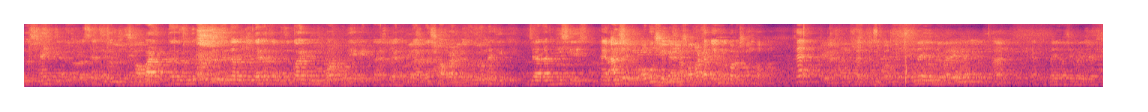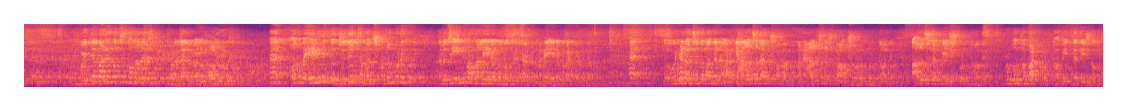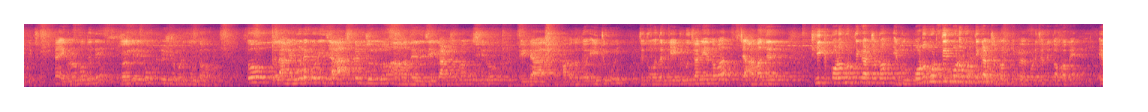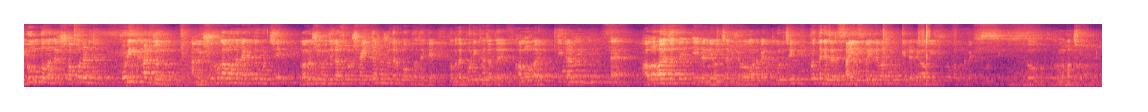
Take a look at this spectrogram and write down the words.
যারা বিশেষ হ্যাঁ অবশ্যই সবারটা তো করা সম্ভব না হ্যাঁ? হইতে পারে হচ্ছে তোমাদের ধরা যাক এই হ্যাঁ অথবা এমনি তো যদি হচ্ছে আমরা ছোট করে করি, তাহলে হচ্ছে ইনফরমালি এরকম একটা মানে এরকম একটা হ্যাঁ তো ওইখানে হচ্ছে তোমাদের আর কি আলোচনা সভা মানে আলোচনা সভা অংশগ্রহণ করতে হবে, আলোচনা পেশ করতে হবে, প্রবন্ধ পাঠ করতে হবে ইত্যাদি সকল কিছু। হ্যাঁ এগুলোর মধ্যে দিয়ে জয়ন্তীকে উৎকৃষ্ট করে তুলতে হবে। তো তাহলে আমি মনে করি যে আজকের জন্য আমাদের যে কার্যক্রম ছিল, এটা আপাতত এইটুকুই। যে তোমাদেরকে এইটুকু জানিয়ে দেওয়া যে আমাদের ঠিক পরবর্তী কার্যক্রম এবং পরবর্তী পরবর্তী কার্যক্রম কীভাবে পরিচালিত হবে এবং তোমাদের সকলের পরীক্ষার জন্য আমি শুভকামনা ব্যক্ত করছি ময়মনসিংহ জেলা স্কুল সাহিত্য সংসদের পক্ষ থেকে তোমাদের পরীক্ষা যাতে ভালো হয়, এটা হ্যাঁ ভালো হয় যাতে, এটা নিয়ে হচ্ছে আমি শুভকামনা ব্যক্ত করছি। প্রত্যেকে যাতে সায়েন্স পাইতে পারব এটা নিয়েও আমি শুভকামনা ব্যক্ত করছি। তো ধন্যবাদ সবাইকে।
